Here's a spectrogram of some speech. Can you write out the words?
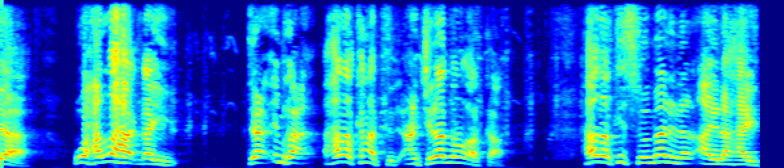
Ya waxaad la hadhay imika hadalkanaad tiri canjiraad baan u arkaa. Hadalkii somalilan ay lahayd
